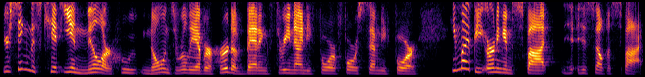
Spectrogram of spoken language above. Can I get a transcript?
You're seeing this kid, Ian Miller, who no one's really ever heard of, batting 394, 474. He might be earning him spot himself a spot.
